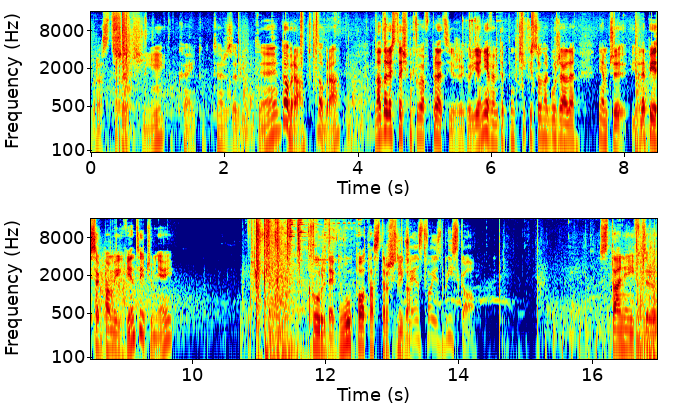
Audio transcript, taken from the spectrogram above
Po raz trzeci. Okej, tu też zabity. Dobra, dobra. Nadal jesteśmy chyba w plecy, jeżeli chodzi. Ja nie wiem, te punkciki są na górze, ale nie wiem, czy lepiej jest jak mamy ich więcej, czy mniej? Kurde, głupota straszliwa. Zwycięstwo jest blisko. Stanie i w celu...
